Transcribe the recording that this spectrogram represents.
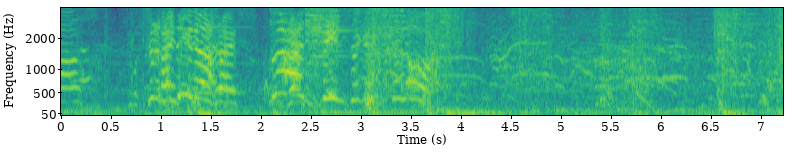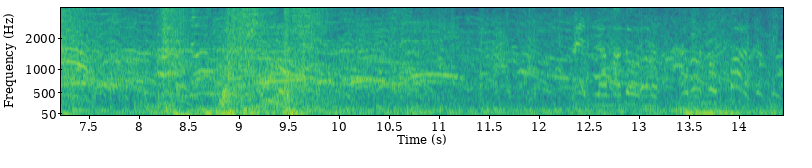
House? You expensive Cristina! dress! Run! Sins against the law! Bella Madonna! I want no part of it!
